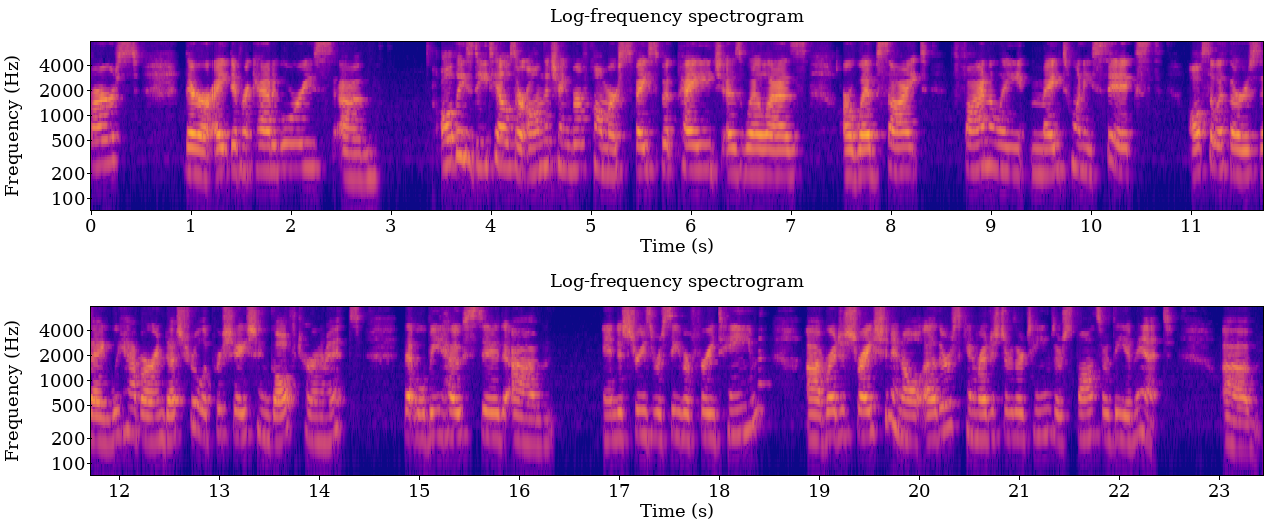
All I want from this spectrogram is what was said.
1st. There are eight different categories. Um, all these details are on the Chamber of Commerce Facebook page as well as our website. Finally, May 26th, also a Thursday, we have our Industrial Appreciation Golf Tournament that will be hosted. Um, industries receive a free team uh, registration, and all others can register their teams or sponsor the event. Um,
